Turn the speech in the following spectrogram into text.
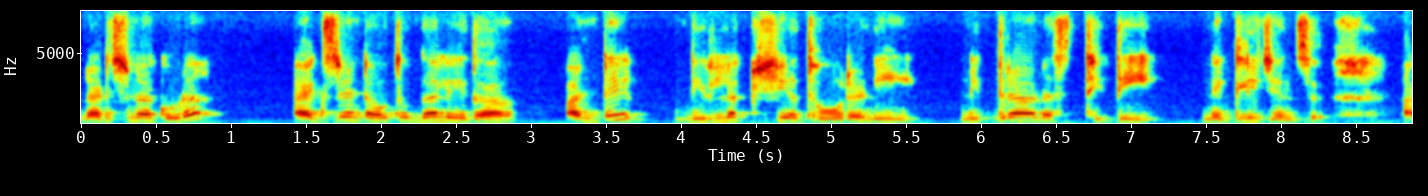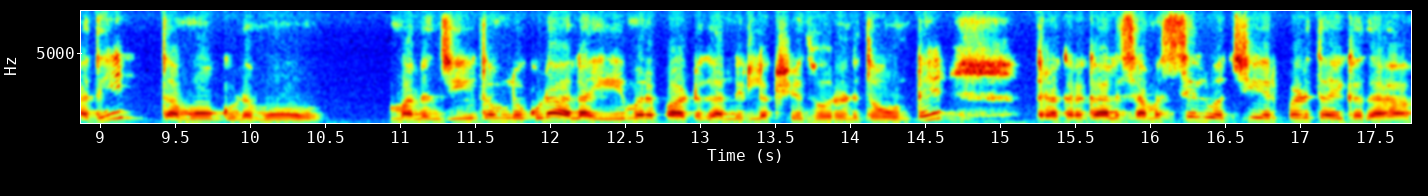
నడిచినా కూడా యాక్సిడెంట్ అవుతుందా లేదా? అంటే నిర్లక్ష్య ధోరణి నిద్రాణ స్థితి. నెగ్లిజెన్స్. అదే తమో గుణము. మన జీవితంలో కూడా అలా ఏమరపాటుగా నిర్లక్ష్య ధోరణితో ఉంటే రకరకాల సమస్యలు వచ్చి ఏర్పడతాయి కదా.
